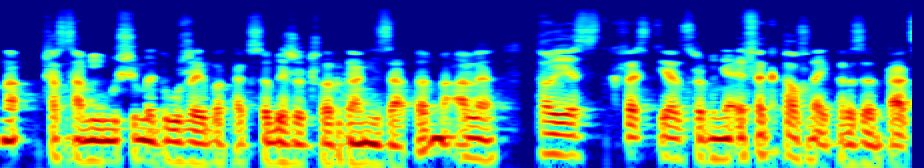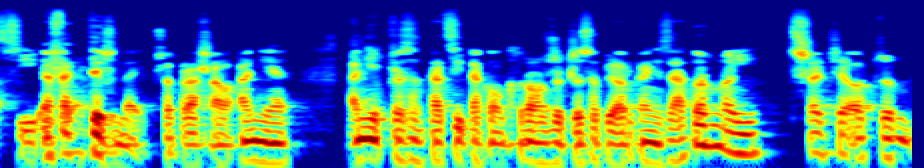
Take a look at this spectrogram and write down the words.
No, czasami musimy dłużej, bo tak sobie rzeczy organizator, no ale to jest kwestia zrobienia efektownej prezentacji, efektywnej, przepraszam, a nie, a nie prezentacji taką, którą życzy sobie organizator. No i trzecie, o czym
